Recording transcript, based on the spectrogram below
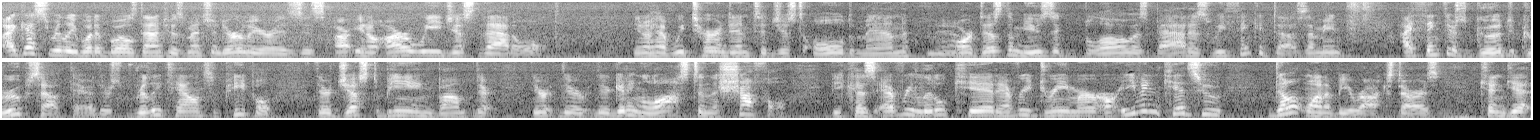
I guess really what it boils down to, as mentioned earlier, is, is, are, you know, are we just that old? You know, have we turned into just old men, Yeah. or does the music blow as bad as we think it does? I mean, I think there's good groups out there. There's really talented people. They're just being bombed. They're they're they're they're getting lost in the shuffle because every little kid, every dreamer, or even kids who don't want to be rock stars can get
